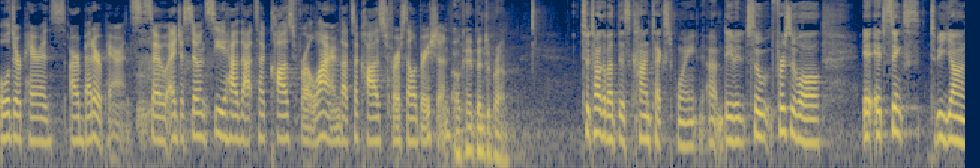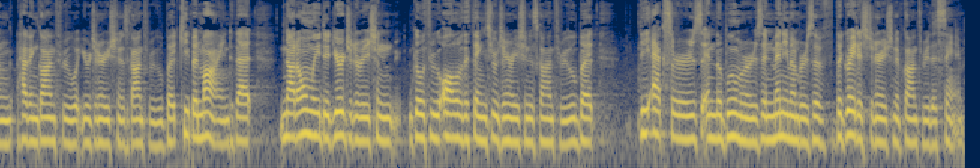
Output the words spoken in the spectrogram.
older parents are better parents. So I just don't see how that's a cause for alarm. That's a cause for celebration. Okay, Binta Brown. To talk about this context point, um, David, so first of all, it, it stinks to be young having gone through what your generation has gone through, but keep in mind that not only did your generation go through all of the things your generation has gone through, but the Xers and the Boomers and many members of the greatest generation have gone through the same.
